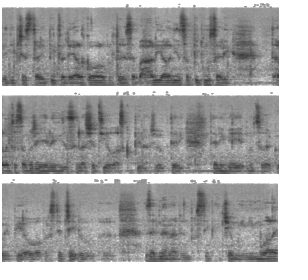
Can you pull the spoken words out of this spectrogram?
Lidi přestali pít tvrdý alkohol, protože se báli, ale něco pít museli. Ale to samozřejmě není zase naše cílová skupina, že jo, který, kterým je jedno, co jako vypijou a prostě přejdou eh, ze dne na den prostě k něčemu jinému. Ale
